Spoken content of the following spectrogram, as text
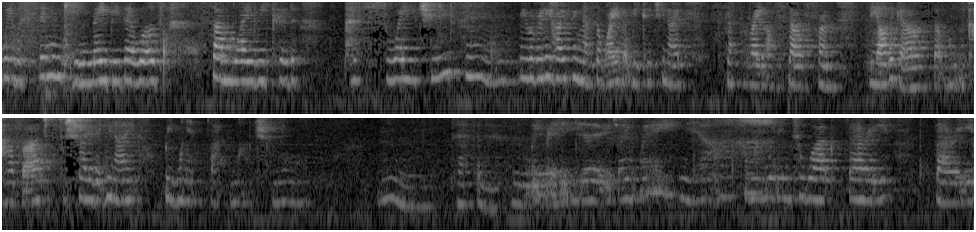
we were thinking maybe there was some way we could persuade you. Hmm. We were really hoping there was a way that we could, you know, separate ourselves from the other girls that want the cover, just to show that, you know, we want it that much more. Mm, definitely. We really do, don't we? Yeah. And we're willing to work very, very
